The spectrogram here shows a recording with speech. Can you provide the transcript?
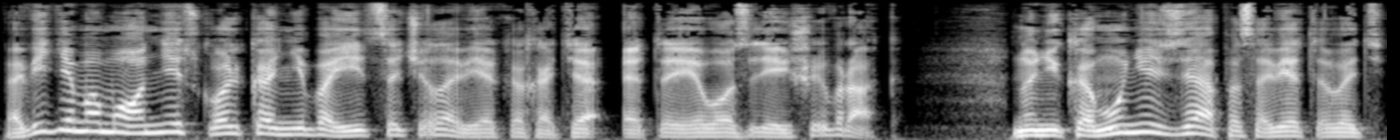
По-видимому, он нисколько не боится человека, хотя это его злейший враг. Но никому нельзя посоветовать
